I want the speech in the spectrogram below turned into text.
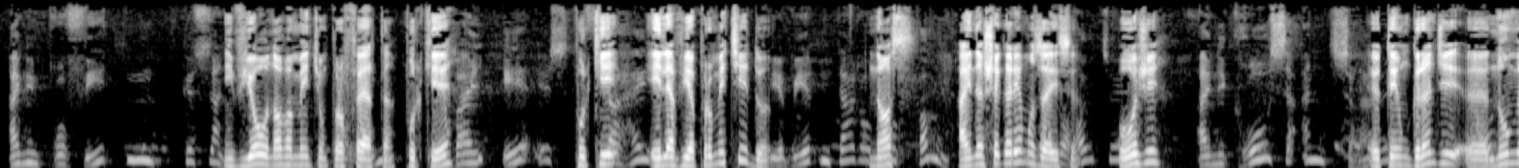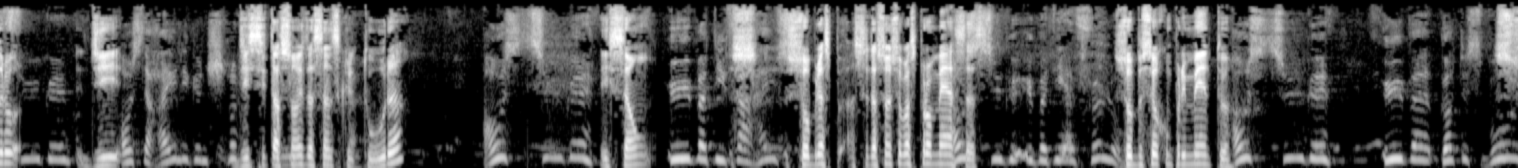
enviou novamente um profeta. Por quê? Porque ele havia prometido. Nós ainda chegaremos a isso. Hoje, eu tenho um grande uh, número de, de citações da Santa Escritura e são sobre as citações sobre as promessas, sobre o seu cumprimento,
